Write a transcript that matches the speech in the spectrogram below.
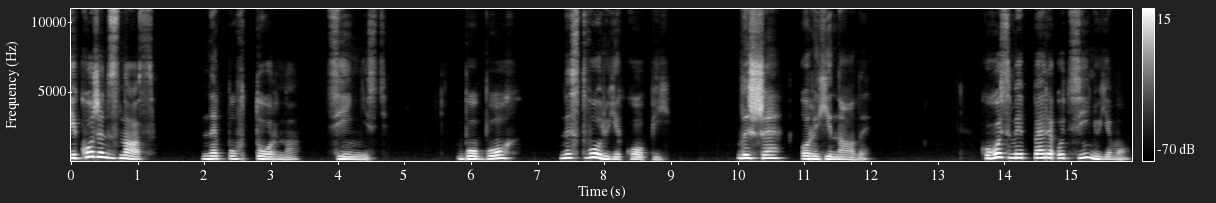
І кожен з нас неповторна цінність, бо Бог не створює копій, лише оригінали. Когось ми переоцінюємо,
